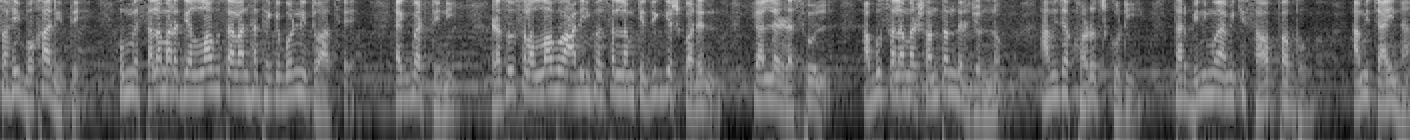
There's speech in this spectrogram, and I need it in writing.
সাহি বোখারিতে উম্মে সালাম রাদি আল্লাহ তালাহা থেকে বর্ণিত আছে, একবার তিনি রাসুল সাল্লাহ আলী সাল্লামকে জিজ্ঞেস করেন, হে আল্লাহ রাসুল আবু সালামার সন্তানদের জন্য আমি যা খরচ করি, তার বিনিময়ে আমি কি সওয়াব পাবো? আমি চাই না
